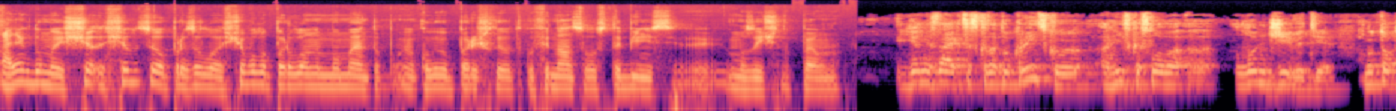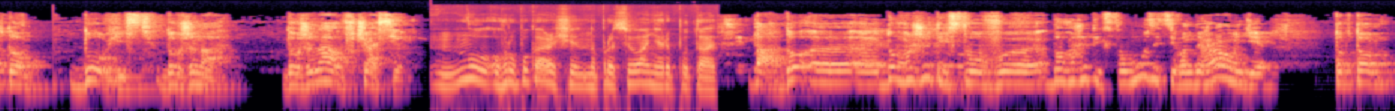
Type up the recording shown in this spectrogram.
А як думаєш, що що до цього призвело? Що було переломним моментом, коли ви перейшли в таку фінансову стабільність е, музичну, певно? Я не знаю, як це сказати українською, англійське слово е, longevity, ну тобто довгість, довжина. Довжина в часі. Ну, грубо кажучи, напрацювання репутації. Так, да, до, е, довгожительство в довгожительство в музиці в андеграунді. Тобто,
